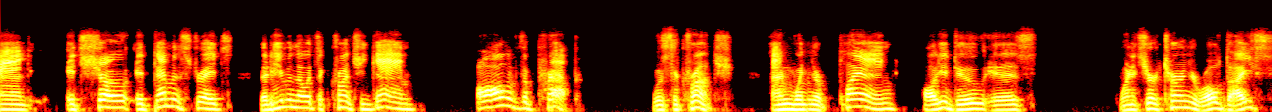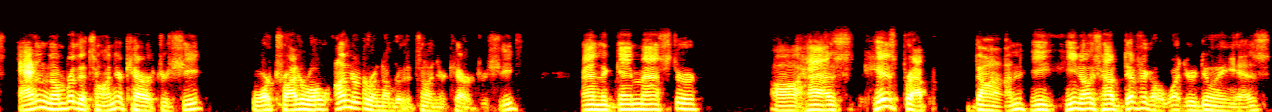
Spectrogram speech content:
and it show it demonstrates that even though it's a crunchy game all of the prep was the crunch. And when you're playing all you do is when it's your turn you roll dice add a number that's on your character sheet or try to roll under a number that's on your character sheet. And the game master uh, has his prep done. He he knows how difficult what you're doing is.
